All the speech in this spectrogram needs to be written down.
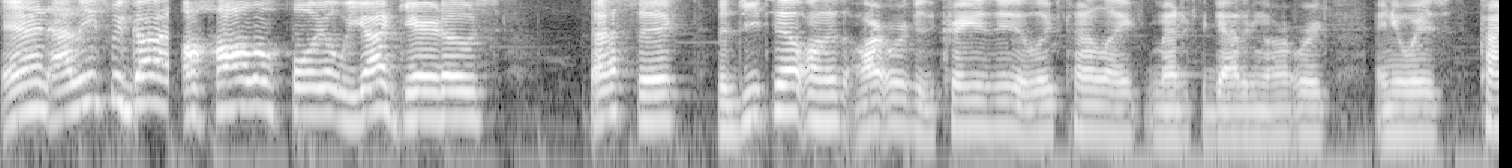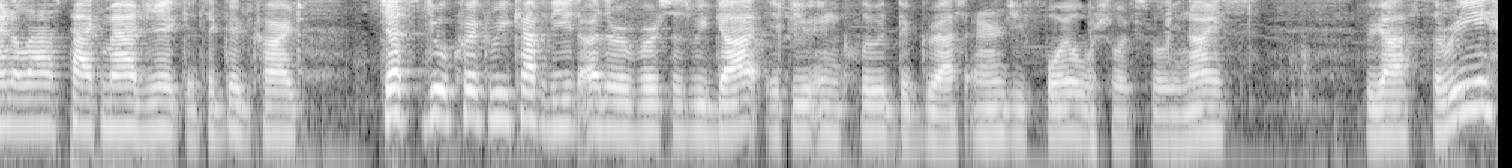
and at least we got a holo foil. We got Gyarados. That's sick. The detail on this artwork is crazy. It looks kind of like Magic the Gathering artwork. Anyways, kind of last pack magic. It's a good card. Just do a quick recap, these are the reverses we got if you include the Grass Energy foil, which looks really nice. We got three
